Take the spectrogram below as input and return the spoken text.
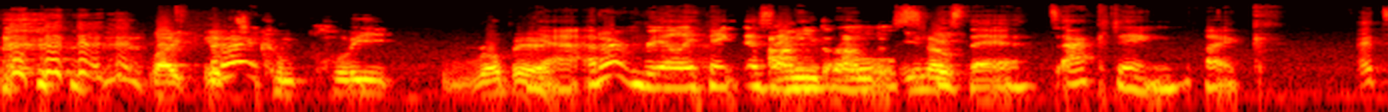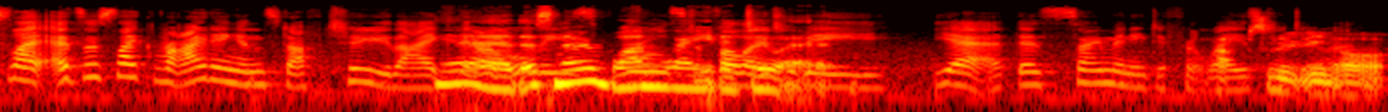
Like it's complete rubbish. Yeah i don't really think there's any rules and, you know, is there. It's acting like it's like it's just like writing and stuff too like yeah there there's no one way to, to do it be, yeah there's so many different ways absolutely not it.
